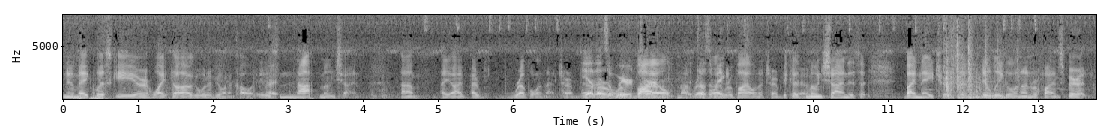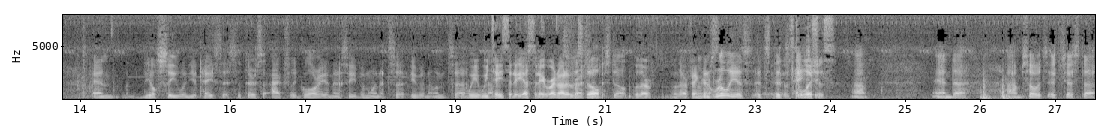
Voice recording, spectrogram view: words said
new make whiskey or white dog or whatever you want to call it. It is Right. not moonshine. Um, I, I, I revel in that term. Yeah, that's Or a weird revile, term. not It revel. doesn't I revile in the term because Yeah. moonshine is a, by nature is an illegal and unrefined spirit, and you'll see when you taste this that there's actually glory in this, even when it's uh, even when it's uh, We we uh, tasted it yesterday right out of the still distilled. with our with our fingers. and it really is. It's, it's it was tasty. delicious. and uh, um, so it's it's just uh,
